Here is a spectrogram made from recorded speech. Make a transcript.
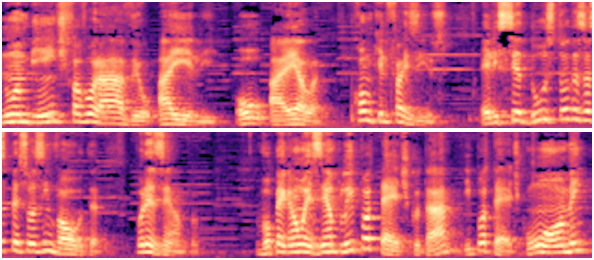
num ambiente favorável a ele ou a ela. Como que ele faz isso? Ele seduz todas as pessoas em volta. Por exemplo, Vou pegar um exemplo hipotético, tá? Hipotético. Um homem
